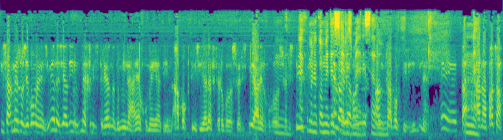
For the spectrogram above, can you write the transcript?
τις αμέσως επόμενες ημέρες γιατί μέχρι τις 30 του μήνα έχουμε για την αποκτήση ελεύθερο ποδοσφαιριστή, άνεργο ποδοσφαιριστή. Έχουμε ακόμη Και θα τέσσερις διαφανεί μέρες, θα Αν δούμε. θα αποκτηθεί, ναι. Ε, τα, Ναι. ανα, πάσα,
